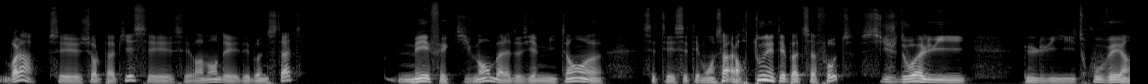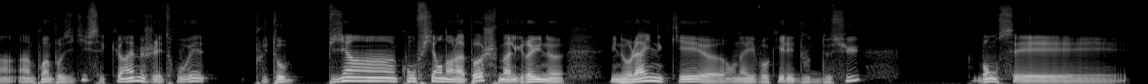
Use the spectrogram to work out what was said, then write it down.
Voilà, c'est sur le papier, c'est vraiment des, bonnes stats. Mais effectivement, bah, la deuxième mi-temps, euh, c'était moins ça. Alors tout n'était pas de sa faute. Si je dois lui, trouver un, un point positif, c'est quand même je l'ai trouvé plutôt bien confiant dans la poche, malgré une, une O-line qui est, euh, on a évoqué les doutes dessus. Bon, c'est.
